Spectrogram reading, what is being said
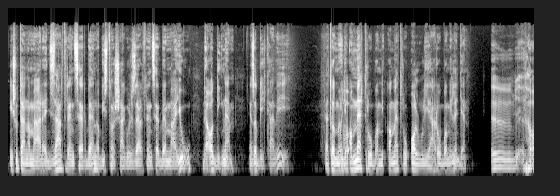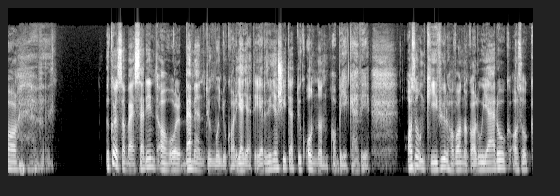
és utána már egy zárt rendszerben, a biztonságos zárt rendszerben már jó, de addig nem. Ez a BKV? Tehát a, hogy a, metróba, a metró aluljáróba mi legyen? a közszabály szerint, ahol bementünk mondjuk a jegyet érzényesítettük, onnan a BKV. Azon kívül, ha vannak aluljárók, azok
